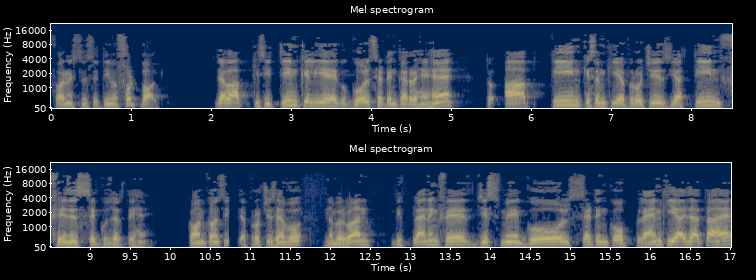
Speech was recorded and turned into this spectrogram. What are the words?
for instance, a team of football. جب آپ کسی ٹیم کے لیے گول سیٹنگ کر رہے ہیں تو آپ تین قسم کی اپروچز یا تین فیزز سے گزرتے ہیں کون کون سی اپروچز ہیں وہ number one the planning phase جس میں گول سیٹنگ کو پلان کیا جاتا ہے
